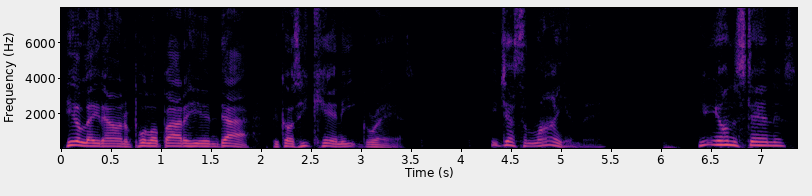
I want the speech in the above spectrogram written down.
He'll lay down and pull up out of here and die because he can't eat grass. He's just a lion, man. You, you understand this?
